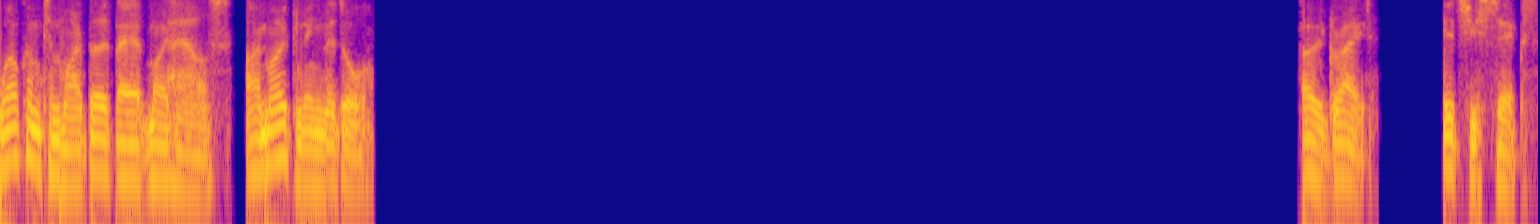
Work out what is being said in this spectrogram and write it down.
Welcome to my birthday at my house. I'm opening the door. Oh great. It's you six.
